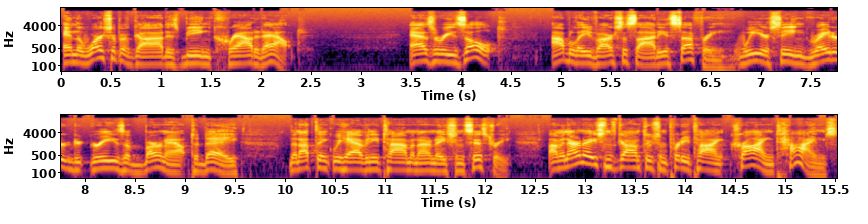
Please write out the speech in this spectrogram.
and the worship of God is being crowded out. As a result, I believe our society is suffering. We are seeing greater degrees of burnout today than I think we have any time in our nation's history. I mean, our nation's gone through some pretty trying, trying times.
